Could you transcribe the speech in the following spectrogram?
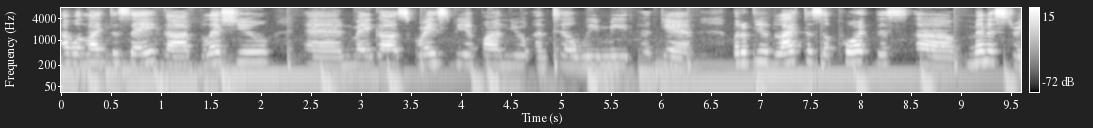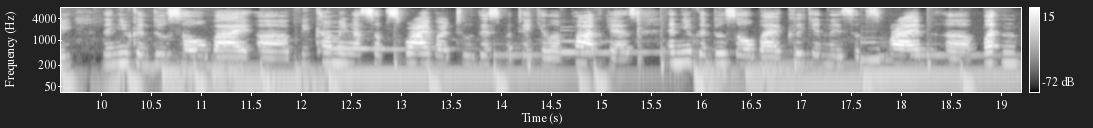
I would like to say God bless you and may God's grace be upon you until we meet again. But if you'd like to support this uh, ministry, then you can do so by uh, becoming a subscriber to this particular podcast. And you can do so by clicking the subscribe uh, button.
